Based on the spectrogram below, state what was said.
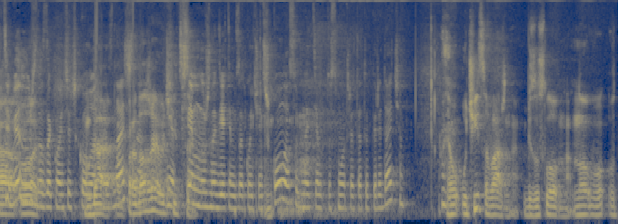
А, тебе нужно закончить школу Да, однозначно. продолжай Нет, учиться. всем нужно детям закончить школу, особенно тем, кто смотрит эту передачу. Э, Учиться важно, безусловно, но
